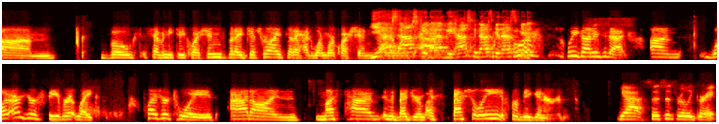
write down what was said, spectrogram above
um, Vogue's 73 questions, but I just realized that I had one more question. Yes, ask it, ask Abby. Ask it, ask it, ask before it. we got into that. Um, what are your favorite like pleasure toys, add-ons, must-haves in the bedroom, especially for beginners? Yeah, so this is really great.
